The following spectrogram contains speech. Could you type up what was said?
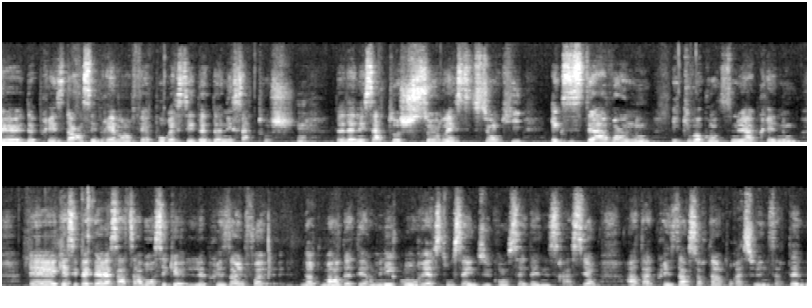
de présidence est vraiment fait pour essayer de donner sa touche, mmh. de donner sa touche sur l'institution qui existait avant nous et qui va continuer après nous. Euh, qu'est-ce qui est intéressant de savoir, c'est que le président, une fois notre mandat terminé, on reste au sein du conseil d'administration en tant que président sortant pour assurer une certaine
